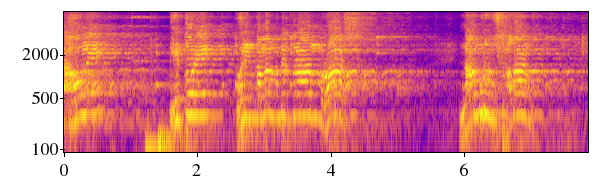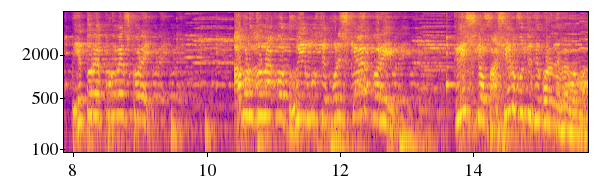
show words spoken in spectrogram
তাহলে ভেতরে হরিনামামৃত রস, নামরূপ সাবান ভেতরে প্রবেশ করে, আবর্জনাকে ধুয়ে মুছে পরিষ্কার করে, কৃষ্ণ বাসের উপযোগী করে দেবে বাবা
